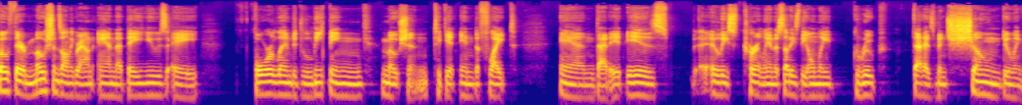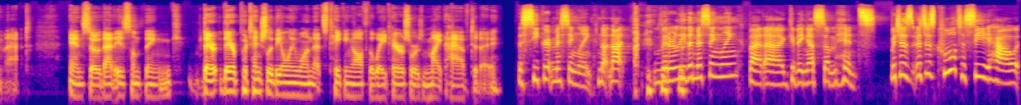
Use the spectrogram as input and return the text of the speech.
both their motions on the ground and that they use a four-limbed leaping motion to get into flight, and that it is at least currently in the studies the only group that has been shown doing that. And so that is something they're they're potentially the only one that's taking off the way pterosaurs might have today. The secret missing link, not not literally the missing link, but uh, giving us some hints. Which is which is cool to see how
